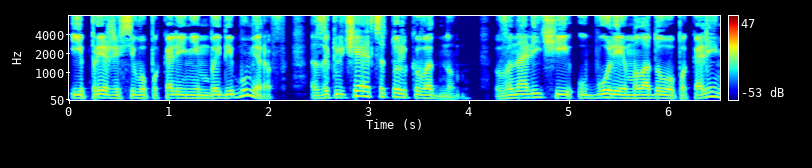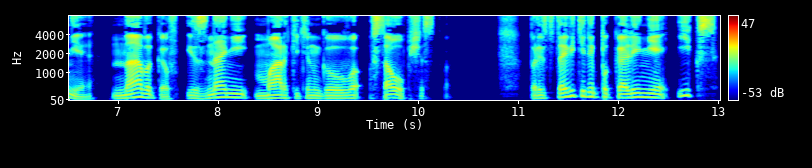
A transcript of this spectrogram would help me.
и прежде всего поколением бэби-бумеров заключается только в одном – в наличии у более молодого поколения навыков и знаний маркетингового сообщества. Представители поколения X,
